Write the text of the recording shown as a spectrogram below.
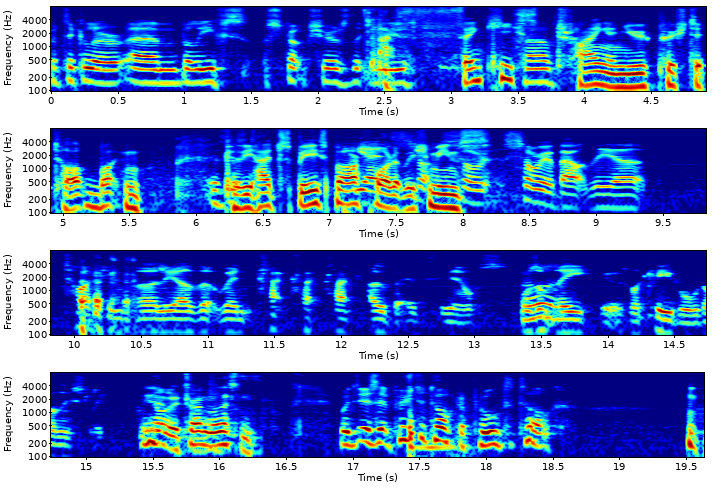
particular um, beliefs, structures that you. I think he's trying a new push to talk button because he had spacebar Yeah, for it, which so- means Sorry, sorry about the uh, typing earlier that went clack, clack, clack over everything else. It wasn't Oh. me, it was my keyboard, honestly. Yeah, we're trying to listen. Would- Is it push to talk or pull to talk?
